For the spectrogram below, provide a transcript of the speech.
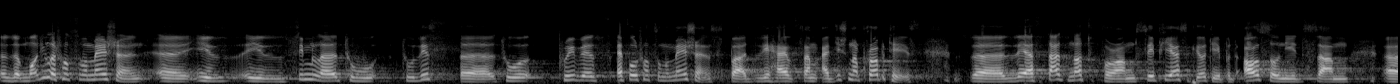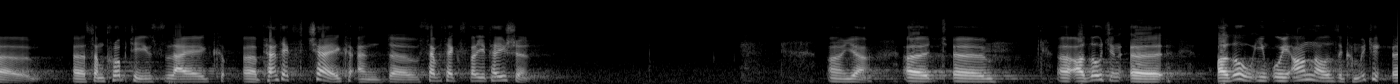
uh, the modular transformation uh, is, is similar to, to this, uh, to previous FO transformations, but they have some additional properties. they start not from CPI security, but also need some uh, some properties like uh, plaintext check and uh, ciphertext validation. yeah, although Although we all know the uh,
